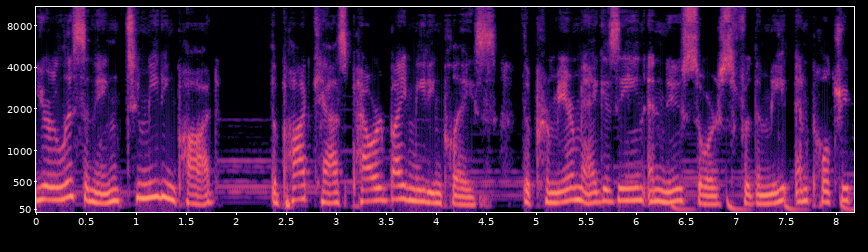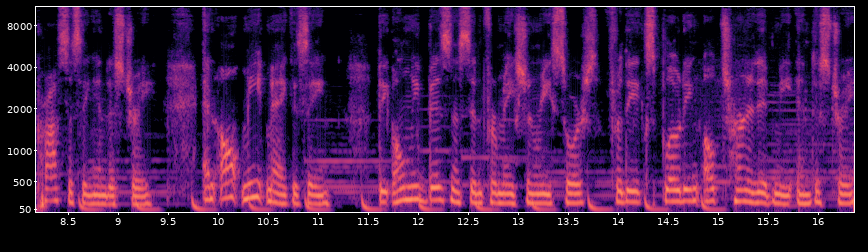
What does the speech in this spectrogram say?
You're listening to Meating Pod, the podcast powered by Meatingplace, the premier magazine and news source for the meat and poultry processing industry, and Alt Meat Magazine, the only business information resource for the exploding alternative meat industry.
